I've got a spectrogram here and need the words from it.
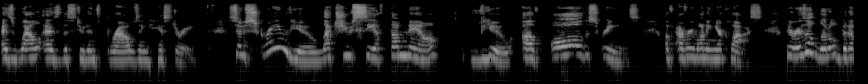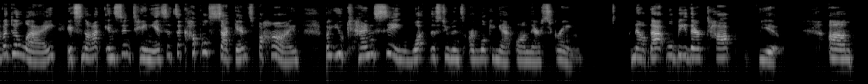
as well as the student's browsing history. So screen view lets you see a thumbnail view of all the screens of everyone in your class. There is a little bit of a delay. It's not instantaneous. It's a couple seconds behind, but you can see what the students are looking at on their screen. Now that will be their top view. Um,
